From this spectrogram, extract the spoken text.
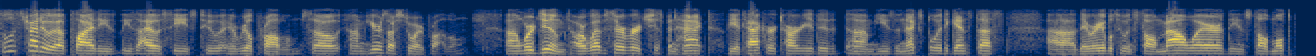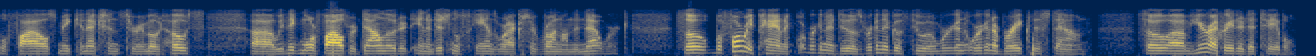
So let's try to apply these, these IOCs to a real problem. So um, here's our story problem. Um, we're doomed. Our web server has just been hacked. The attacker targeted, um, used an exploit against us. Uh, they were able to install malware. They installed multiple files, made connections to remote hosts. Uh, we think more files were downloaded and additional scans were actually run on the network. So before we panic, what we're going to do is we're going to go through and we're going to, we're going to break this down. So um, here I created a table.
